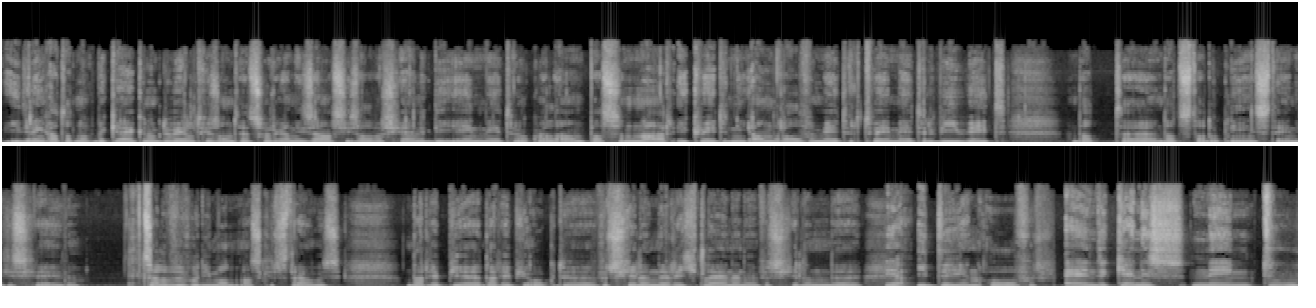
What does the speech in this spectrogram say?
iedereen gaat dat nog bekijken. Ook de Wereldgezondheidsorganisatie zal waarschijnlijk die 1 meter ook wel aanpassen naar, ik weet het niet, anderhalve meter, twee meter, wie weet. Dat, uh, dat staat ook niet in steen geschreven. Hetzelfde voor die mondmaskers trouwens. Daar heb je, daar heb je ook de verschillende richtlijnen en verschillende ja. ideeën over. En de kennis neemt toe.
